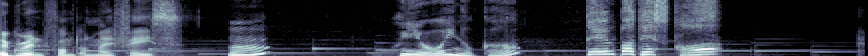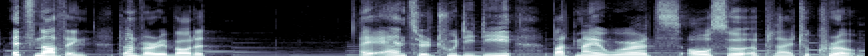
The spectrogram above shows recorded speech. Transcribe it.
A grin formed on my face. ん良いのか電波ですか It's nothing, don't worry about it. I answered to DD, but my words also apply to Crow.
